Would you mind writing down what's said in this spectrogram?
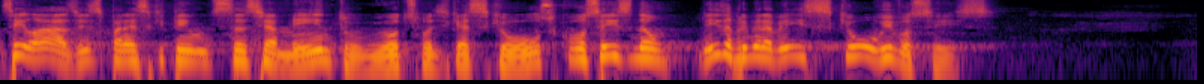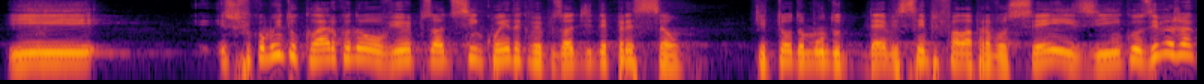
sei lá, às vezes parece que tem um distanciamento em outros podcasts que eu ouço, com vocês não. Desde a primeira vez que eu ouvi vocês. E isso ficou muito claro quando eu ouvi o episódio 50, que foi o episódio de depressão, que todo mundo deve sempre falar para vocês e inclusive eu já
